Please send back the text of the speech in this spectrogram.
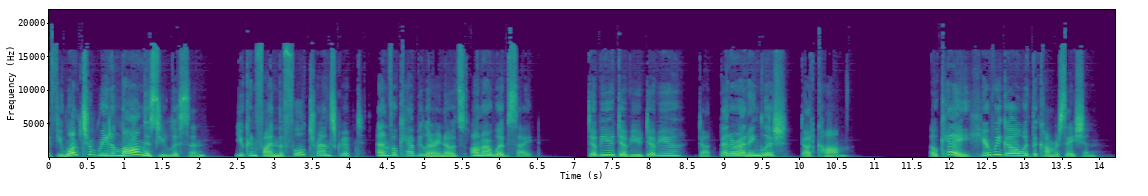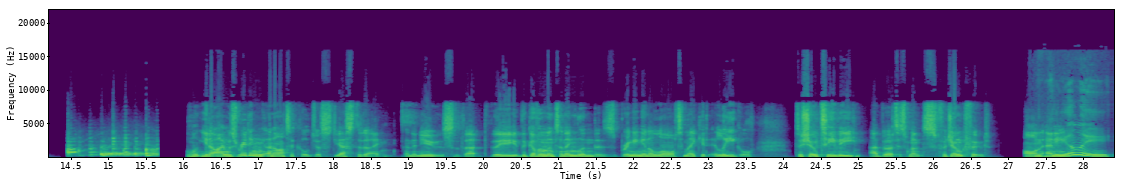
If you want to read along as you listen, you can find the full transcript and vocabulary notes on our website, www.betteratenglish.com. Okay, here we go with the conversation. Well, you know, I was reading an article just yesterday in the news that the, the government in England is bringing in a law to make it illegal to show TV advertisements for junk food on any Really?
